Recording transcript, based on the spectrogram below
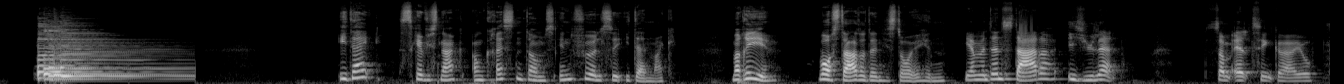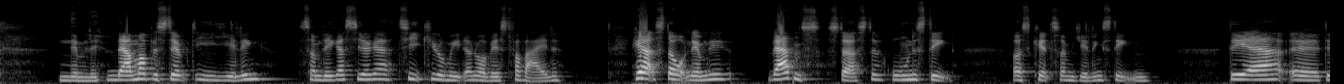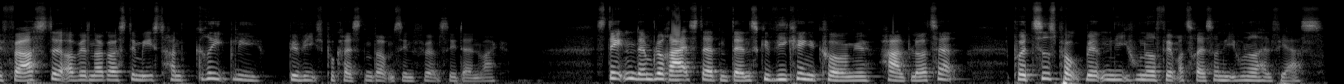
I dag skal vi snakke om kristendommens indførelse i Danmark. Marie, hvor starter den historie henne? Jamen, den starter i Jylland, som alting gør jo. Nemlig. Nærmere bestemt i Jelling, som ligger cirka 10 km nordvest for Vejle. Her står nemlig verdens største runesten, også kendt som Jellingstenen. Det er øh, det første og vel nok også det mest håndgribelige bevis på kristendommens indførelse i Danmark. Stenen den blev rejst af den danske vikingekonge Harald Blåtand på et tidspunkt mellem 965 og 970.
